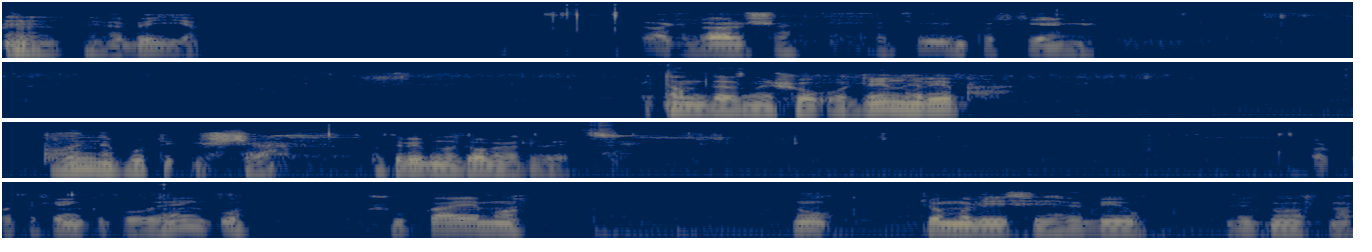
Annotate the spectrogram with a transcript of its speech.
гриби є. Так, далі. Працюємо по схемі. Там, де знайшов один гриб, повинен бути іще. Потрібно добре дивитися. Так, потихеньку, полегеньку шукаємо. Ну, в цьому лісі грибів відносно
